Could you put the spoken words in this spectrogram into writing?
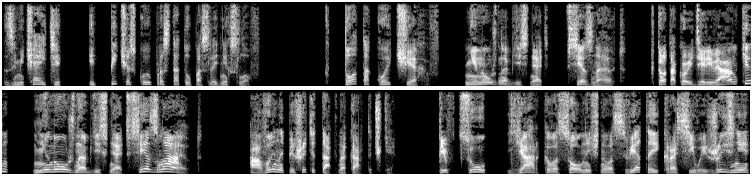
замечаете эпическую простоту последних слов? Кто такой Чехов? Не нужно объяснять, все знают. Кто такой Деревянкин, не нужно объяснять, все знают. А вы напишите так на карточке. Певцу яркого солнечного света и красивой жизни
